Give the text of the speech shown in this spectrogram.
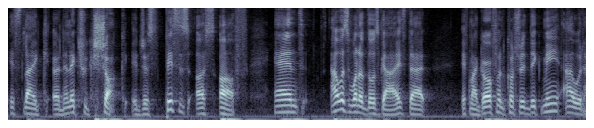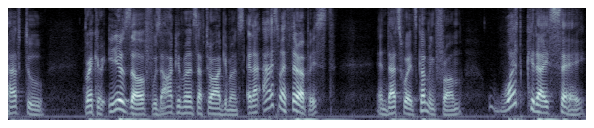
it's like an electric shock. It just pisses us off. And I was one of those guys that if my girlfriend contradicted me, I would have to break her ears off with arguments after arguments. And I asked my therapist, and that's where it's coming from, what could I say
